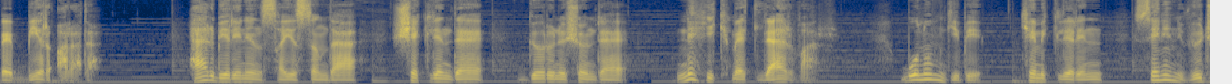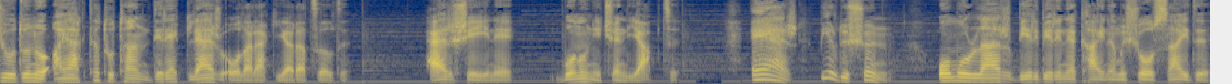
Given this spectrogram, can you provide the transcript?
ve bir arada. Her birinin sayısında, şeklinde, görünüşünde ne hikmetler var. Bunun gibi kemiklerin senin vücudunu ayakta tutan direkler olarak yaratıldı. Her şeyini bunun için yaptı. Eğer bir düşün, omurlar birbirine kaynamış olsaydı,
